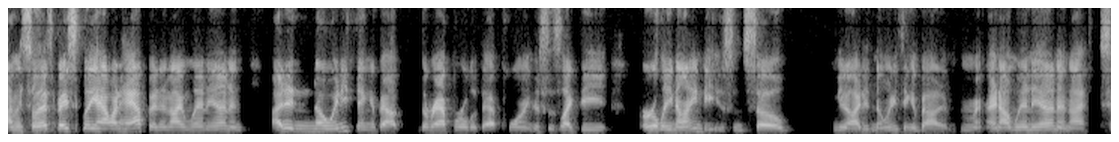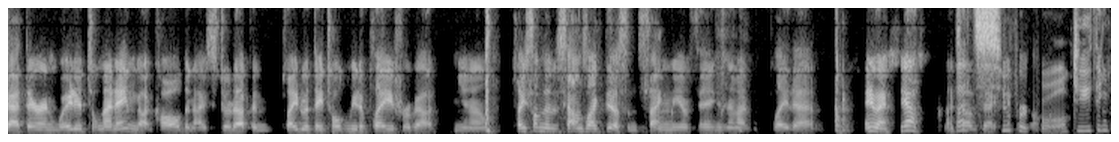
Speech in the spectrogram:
I mean, so that's basically how it happened, and I went in and I didn't know anything about the rap world at that point. This is like the early 90s and so you know, I didn't know anything about it. And I went in and I sat there and waited till my name got called and I stood up and played what they told me to play for about, you know, play something that sounds like this and sang me a thing and then I play that. Anyway, yeah. That's, that's that super cool. Do you think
